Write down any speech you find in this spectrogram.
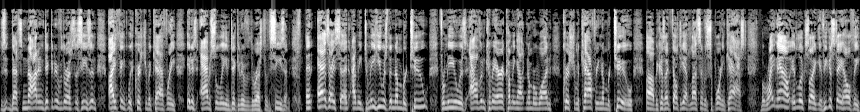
that's not indicative of the rest of the season. I think with Christian McCaffrey, it is absolutely indicative of the rest of the season. And as I said, I mean, to me, he was the number two. For me, it was Alvin Kamara coming out number one, Christian McCaffrey number two, uh, because I felt he had less of a supporting cast. But right now, it looks like if he can stay healthy,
